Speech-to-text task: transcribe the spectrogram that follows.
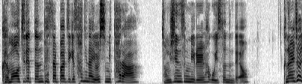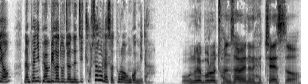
그래 뭐 어찌됐든 뱃살 빠지게 산이나 열심히 타라. 정신 승리를 하고 있었는데요. 그날 저녁 남편이 변비가 도졌는지 축상을 해서 돌아온 겁니다. 오늘부로 전 사회는 해체했어.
